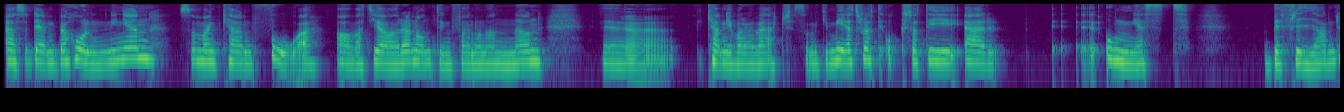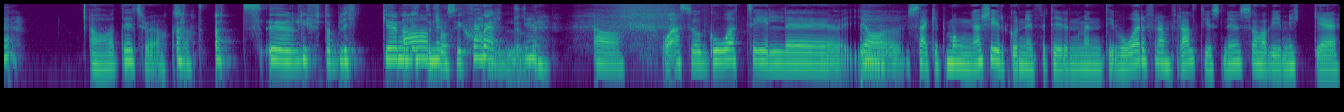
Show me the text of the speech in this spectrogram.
alltså den behållningen som man kan få av att göra någonting för någon annan eh, kan ju vara värt så mycket mer. Jag tror att det också att det är äh, ångestbefriande. Ja, det tror jag också. Att, att äh, lyfta blicken ja, lite från sig verkligen. själv. Ja, och alltså gå till, ja, mm. säkert många kyrkor nu för tiden men till vår framförallt just nu så har vi mycket,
